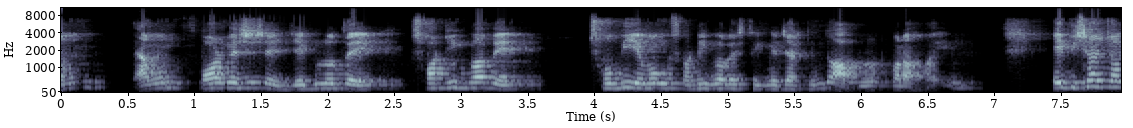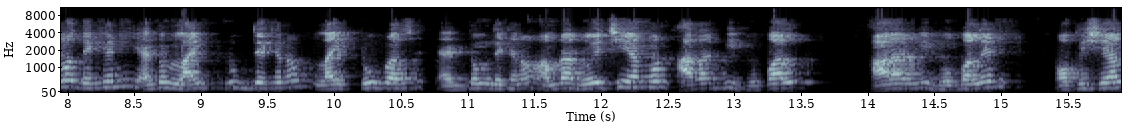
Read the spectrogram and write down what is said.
এমন এমন ফর্ম এসছে যেগুলোতে সঠিকভাবে ছবি এবং সঠিকভাবে সিগনেচার কিন্তু আপলোড করা হয়নি। এই বিষয়ে চলো দেখে নিই, একদম লাইভ প্রুফ দেখে নাও লাইভ প্রুফ আছে, একদম দেখে নাও। আমরা রয়েছি এখন আরআরবি ভোপাল আরআরবি ভোপালের অফিসিয়াল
